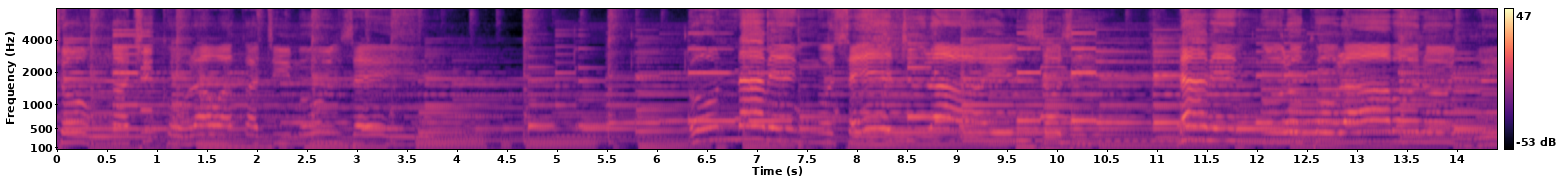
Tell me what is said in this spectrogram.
ekigambo kyo nga kikola wakati mu nze ondabye ng'oseetula ensozi ndabye ng'olokola abonoonyi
